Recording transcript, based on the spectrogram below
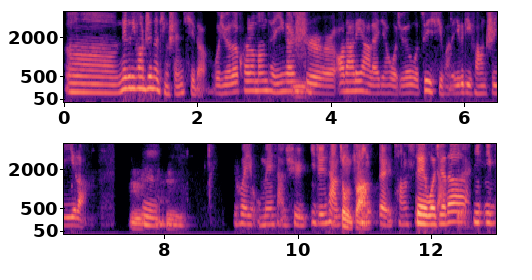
嗯，那个地方真的挺神奇的。我觉得 q u a l a Mountain 应该是澳大利亚来讲，我觉得我最喜欢的一个地方之一了。嗯嗯嗯。机会，我们也想去，一直想重装，对尝试。对，我觉得你你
